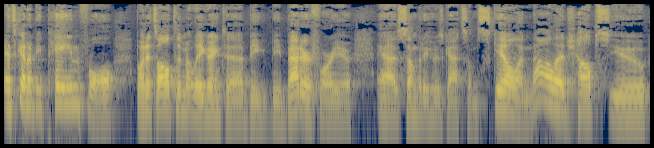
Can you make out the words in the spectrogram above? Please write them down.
It's going to be painful, but it's ultimately going to be, be better for you as somebody who's got some skill and knowledge helps you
